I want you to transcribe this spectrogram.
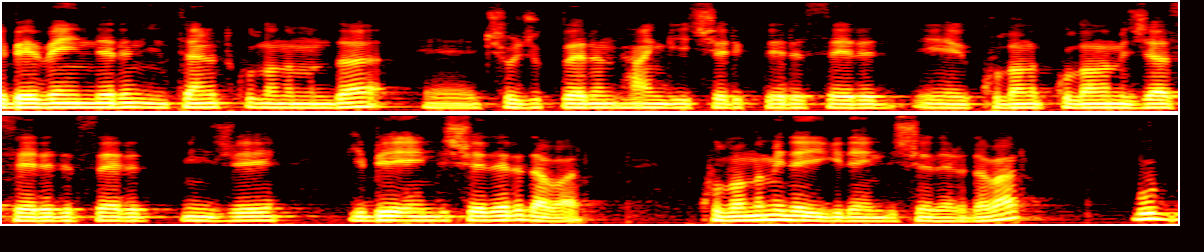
ebeveynlerin internet kullanımında e, çocukların hangi içerikleri seyred, e, kullanıp kullanamayacağı, seyredip seyretmeyeceği gibi endişeleri de var. Kullanımı ile ilgili endişeleri de var. Bu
